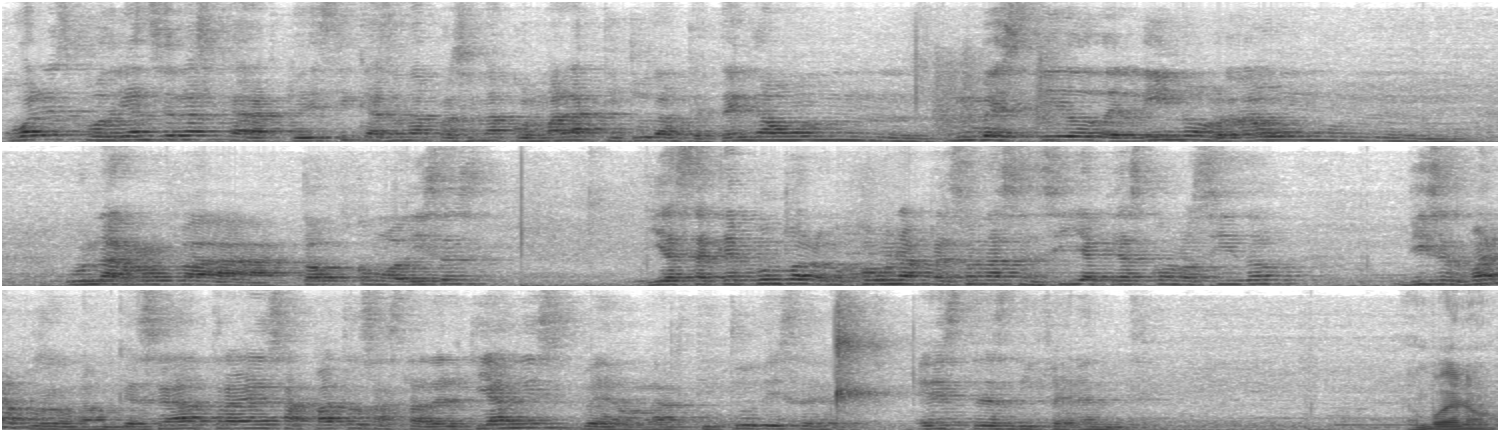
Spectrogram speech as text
¿Cuáles podrían ser las características de una persona con mala actitud, aunque tenga un, vestido de lino, ¿verdad? una ropa top, como dices. Y hasta qué punto a lo mejor una persona sencilla que has conocido, dices, bueno, pues aunque sea trae zapatos hasta del tianguis, pero la actitud dice, este es diferente. Bueno,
